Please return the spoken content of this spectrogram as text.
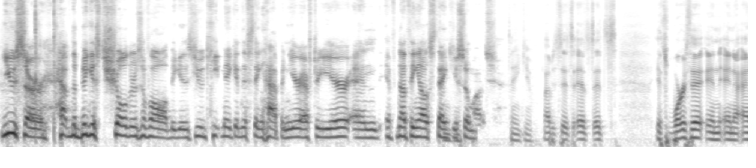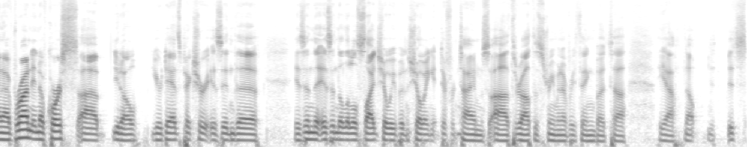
you, sir, have the biggest shoulders of all because you keep making this thing happen year after year. And if nothing else, thank you so much. Thank you. It's it's it's it's worth it, and and and I've run, and of course, uh, you know, your dad's picture is in the is in the is in the little slideshow we've been showing at different times uh, throughout the stream and everything. But uh, yeah, no, it, it's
